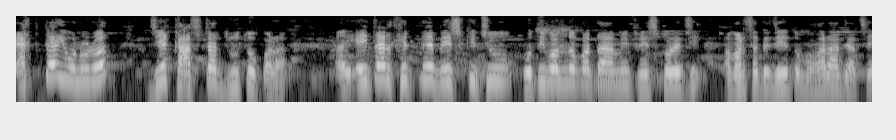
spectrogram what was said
একটাই অনুরোধ যে কাজটা দ্রুত করা। এইটার ক্ষেত্রে বেশ কিছু প্রতিবন্ধকতা আমি ফেস করেছি। আমার সাথে যেহেতু মহারাজ আছে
